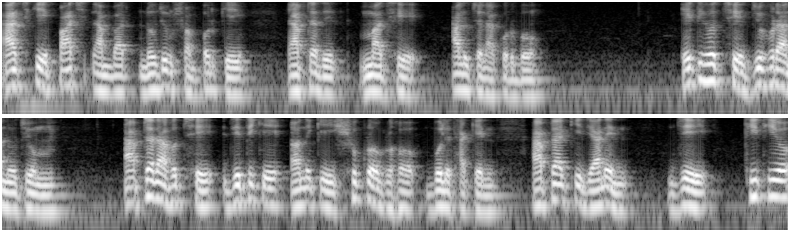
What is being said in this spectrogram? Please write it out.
আজকে পাঁচ নাম্বার নজুম সম্পর্কে আপনাদের মাঝে আলোচনা করব। এটি হচ্ছে জোহরা নজুম। আপনারা হচ্ছে যেটিকে অনেকেই শুক্র গ্রহ বলে থাকেন। আপনারা কি জানেন যে তৃতীয়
